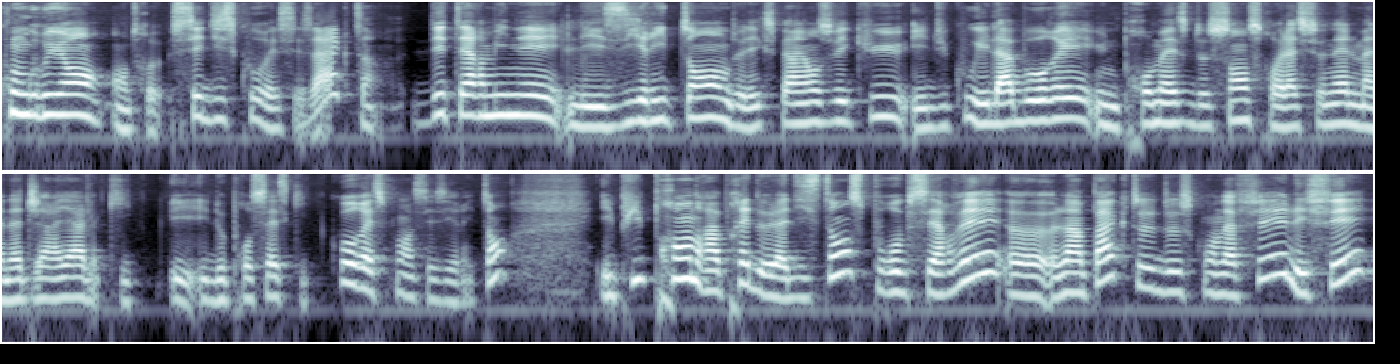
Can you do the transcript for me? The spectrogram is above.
congruent entre ses discours et ses actes, déterminer les irritants de l'expérience vécue et du coup élaborer une promesse de sens relationnel managérial qui et, de process qui correspond à ces irritants, et puis prendre après de la distance pour observer euh, l'impact de ce qu'on a fait, les faits,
